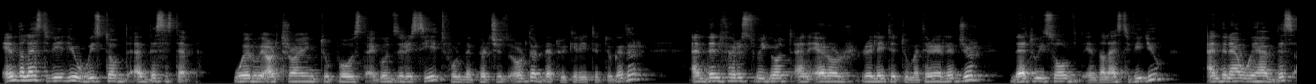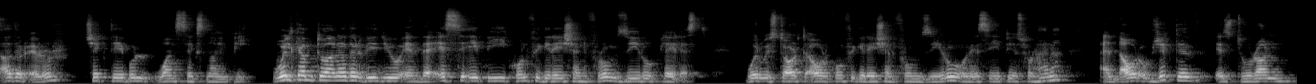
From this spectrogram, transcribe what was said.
In the last video, we stopped at this step where we are trying to post a goods receipt for the purchase order that we created together. And then first we got an error related to material ledger that we solved in the last video. And now we have this other error, check table 169p. Welcome to another video in the SAP configuration from zero playlist, where we start our configuration from zero on SAP S4HANA. And our objective is to run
